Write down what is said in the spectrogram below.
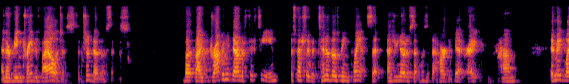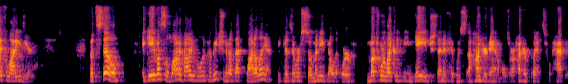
and they're being trained as biologists and should know those things. But by dropping it down to 15, especially with 10 of those being plants that, as you notice, that wasn't that hard to get, right? Um, it made life a lot easier. But still, it gave us a lot of valuable information about that plot of land because there were so many of y'all that were much more likely to be engaged than if it was 100 animals or 100 plants, what have you.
